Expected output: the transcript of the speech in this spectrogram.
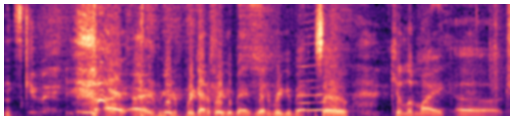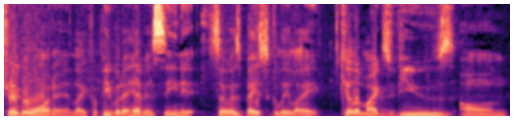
Let's get back. all right, all right, we gotta, we gotta bring it back. We gotta bring it back. So, Killer Mike, uh, trigger warning, like for people that haven't seen it. So it's basically like Killer Mike's views on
